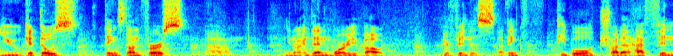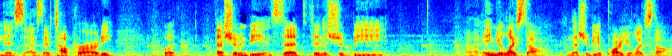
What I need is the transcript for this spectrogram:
you get those things done first, um, you know, and then worry about your fitness. I think people try to have fitness as their top priority, but that shouldn't be. Instead, fitness should be uh, in your lifestyle, and that should be a part of your lifestyle.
